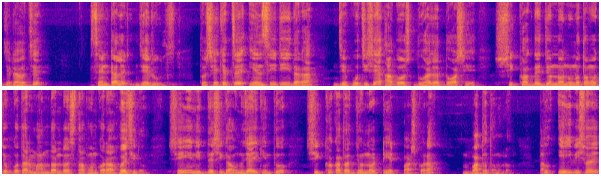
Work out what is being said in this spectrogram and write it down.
যেটা হচ্ছে সেন্ট্রালের যে রুলস। তো সেক্ষেত্রে এনসিটি দ্বারা যে পঁচিশে আগস্ট দু হাজার দশে শিক্ষকদের জন্য ন্যূনতম যোগ্যতার মানদণ্ড স্থাপন করা হয়েছিল সেই নির্দেশিকা অনুযায়ী কিন্তু শিক্ষকতার জন্য টেট পাস করা বাধ্যতামূলক। তো এই বিষয়ে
